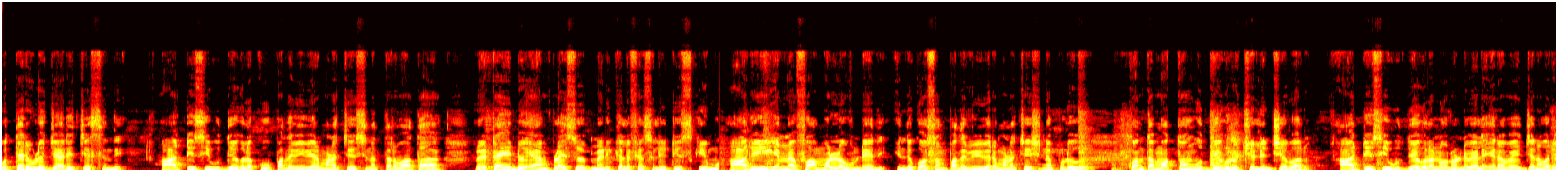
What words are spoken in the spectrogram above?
ఉత్తర్వులు జారీ చేసింది. ఆర్టీసీ ఉద్యోగులకు పదవీ విరమణ చేసిన తర్వాత retired employees medical facility scheme REMF అమల్లో ఉండేది. ఇందుకోసం పదవీ విరమణ చేసినప్పుడు కొంత మొత్తం ఉద్యోగులు చెల్లించేవారు. ఆర్టీసీ ఉద్యోగులను రెండు వేల ఇరవై జనవరి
